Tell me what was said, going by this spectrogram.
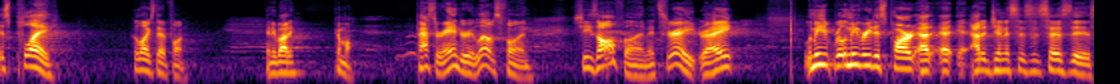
is play. Who likes that fun? Anybody? Come on. Pastor Andrea loves fun. She's all fun. It's great, right? Let me, let me read this part out, out of Genesis. It says this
